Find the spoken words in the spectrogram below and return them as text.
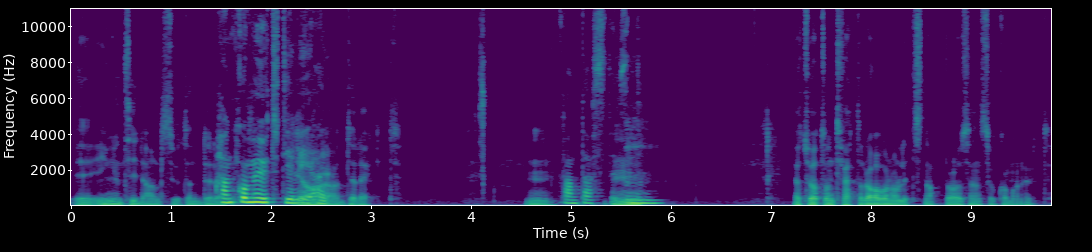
Eh, ingen tid alls utan direkt. Han kom ut till ja, er? Ja, direkt. Mm. Fantastiskt. Mm. Jag tror att de tvättade av honom lite snabbt och sen så kom han ut.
